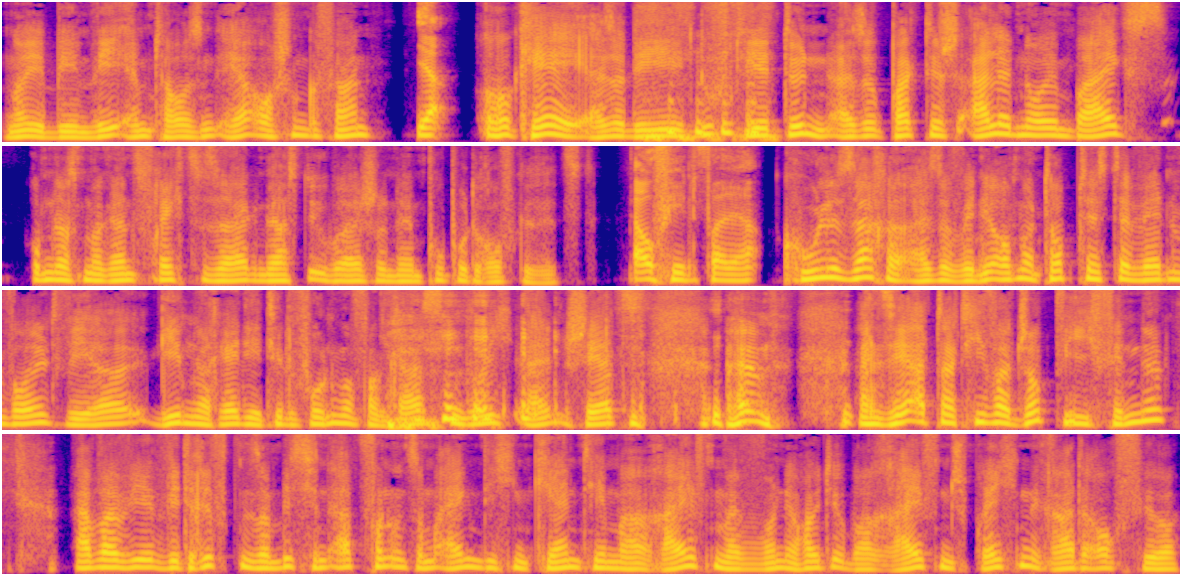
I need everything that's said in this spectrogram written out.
Neue BMW M1000R auch schon gefahren? Ja. Okay, also die Luft wird dünn. Also praktisch alle neuen Bikes, um das mal ganz frech zu sagen, da hast du überall schon dein Pupo draufgesetzt. Auf jeden Fall, ja. Coole Sache. Also wenn ihr auch mal Top-Tester werden wollt, wir geben nachher die Telefonnummer von Carsten durch. Nein, Scherz. Ähm, ein sehr attraktiver Job, wie ich finde. Aber wir, wir driften so ein bisschen ab von unserem eigentlichen Kernthema Reifen, weil wir wollen ja heute über Reifen sprechen, gerade auch für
